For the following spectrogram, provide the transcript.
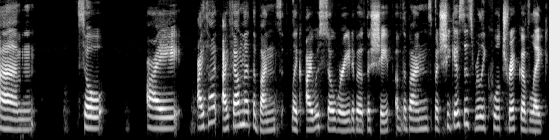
Um so I I thought I found that the buns like I was so worried about the shape of the buns, but she gives this really cool trick of like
